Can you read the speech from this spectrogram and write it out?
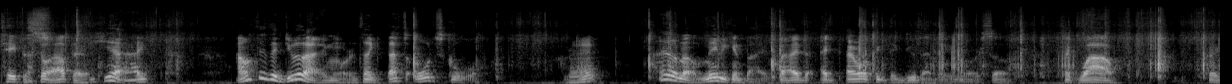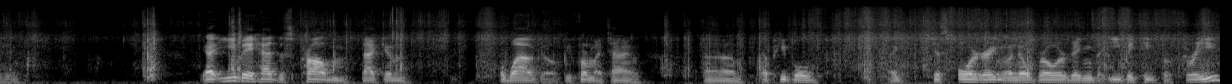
tape is still out there. Yeah, I, I don't think they do that anymore. It's like that's old school. Right? I don't know. Maybe you can buy it, but I, I, I don't think they do that anymore. So it's like wow, crazy. Yeah, eBay had this problem back in a while ago, before my time. Um, of people like just ordering and over ordering the eBay tape for free,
